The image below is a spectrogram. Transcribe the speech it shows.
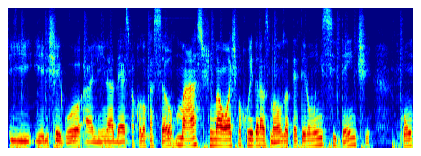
E, e, ele chegou ali na décima colocação, mas tinha uma ótima corrida nas mãos até ter um incidente com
